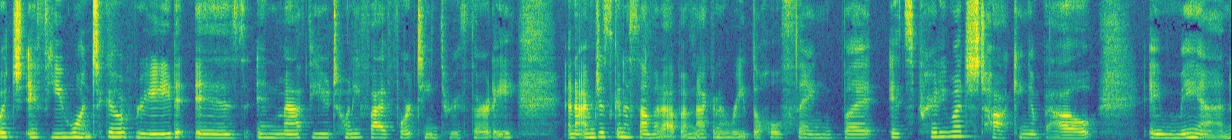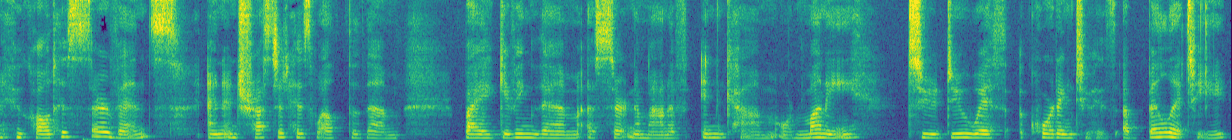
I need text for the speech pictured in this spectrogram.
which, if you want to go read, is in Matthew 25 14 through 30. And I'm just going to sum it up. I'm not going to read the whole thing, but it's pretty much talking about a man who called his servants and entrusted his wealth to them by giving them a certain amount of income or money to do with according to his ability.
